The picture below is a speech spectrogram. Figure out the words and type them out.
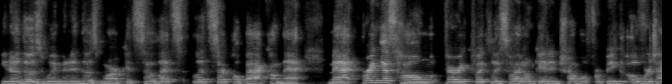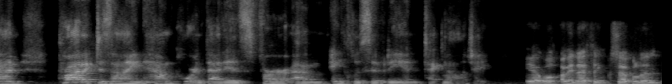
you know, those women in those markets. So let's let's circle back on that. Matt, bring us home very quickly so I don't get in trouble for being overtime. Product design, how important that is for um, inclusivity and technology. Yeah, well, I mean, I think Serpil and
